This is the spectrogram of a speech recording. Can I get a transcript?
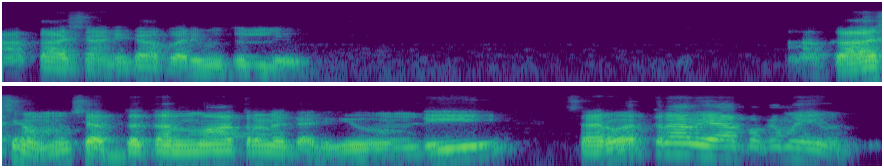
ఆకాశానికి ఆ పరిమితులు లేవు. ఆకాశం శబ్ద తన్మాత్రను కలిగి ఉండి సర్వత్రా వ్యాపకమై ఉంది.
